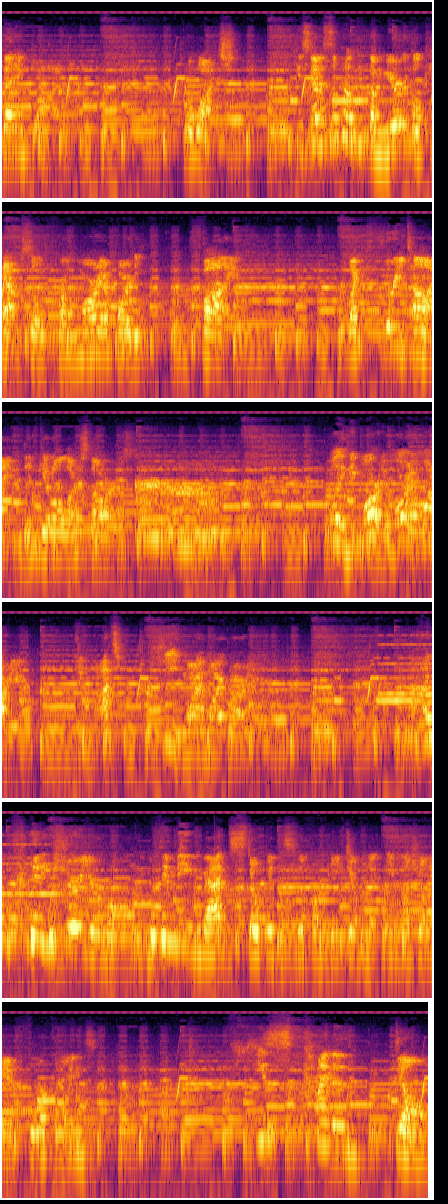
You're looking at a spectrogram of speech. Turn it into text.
Thank God. But watch. He's gonna somehow get the Miracle Capsule from Mario Party 5. Like, three times, and get all our stars. Well, he Mario, Mario, Mario. Did not? He, Mario, Mario, Mario. I'm pretty sure you're wrong. With him being that stupid to steal from Peach, even though she only had four coins, he's kind of dumb.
